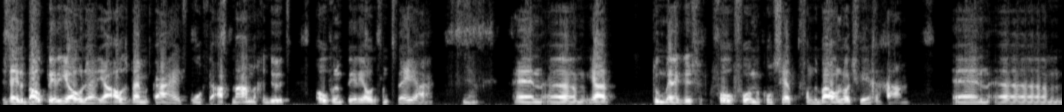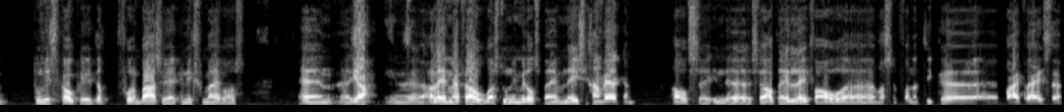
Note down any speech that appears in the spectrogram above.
Dus de hele bouwperiode, ja, alles bij elkaar heeft ongeveer acht maanden geduurd. Over een periode van twee jaar. Ja. En um, ja, toen ben ik dus vol voor mijn concept van de Bouwenlodge weer gegaan. En um, toen wist ik ook weer dat voor een baas werken niks voor mij was. En uh, ja, uh, alleen mijn vrouw was toen inmiddels bij een manege gaan werken. Als uh, in de, ze had het hele leven al, was een fanatieke paardreister.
